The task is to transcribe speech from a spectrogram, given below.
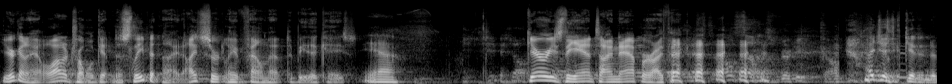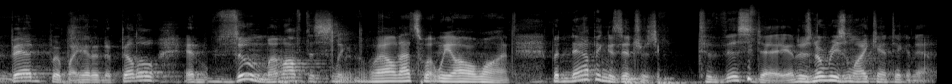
you're going to have a lot of trouble getting to sleep at night. I certainly have found that to be the case. Yeah. Gary's the anti napper, I think. all sounds very I just get into bed, put my head in a pillow, and zoom, I'm off to sleep. Well, that's what we all want. But napping is interesting. To this day, and there's no reason why I can't take a nap.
